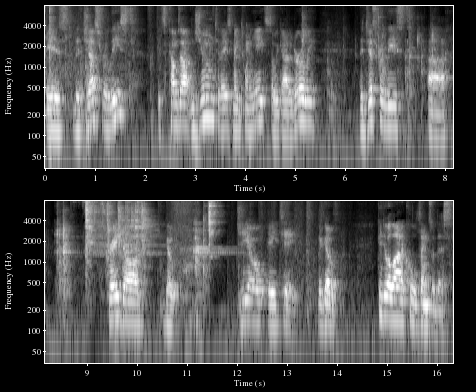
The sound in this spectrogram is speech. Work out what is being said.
is the just released. It comes out in June. Today's May 28th, so we got it early. The just released uh, Stray Dog Goat. G-O-A-T. The goat. Can do a lot of cool things with this.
